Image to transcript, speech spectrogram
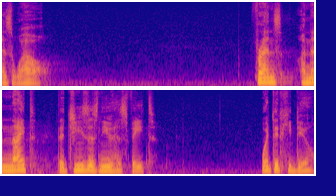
as well. Friends, on the night that Jesus knew his fate, what did he do?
